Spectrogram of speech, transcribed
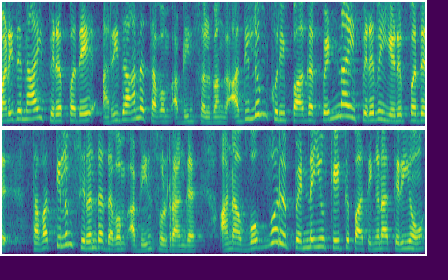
மனிதனாய் பிறப்பதே அரிதான தவம் அப்படின்னு சொல்லுவாங்க அதிலும் குறிப்பாக பெண்ணாய் பிறவி எடுப்பது தவத்திலும் சிறந்த தவம் அப்படின்னு சொல்றாங்க. ஆனா ஒவ்வொரு பெண்ணையும் கேட்டு பார்த்தீங்கன்னா தெரியும்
